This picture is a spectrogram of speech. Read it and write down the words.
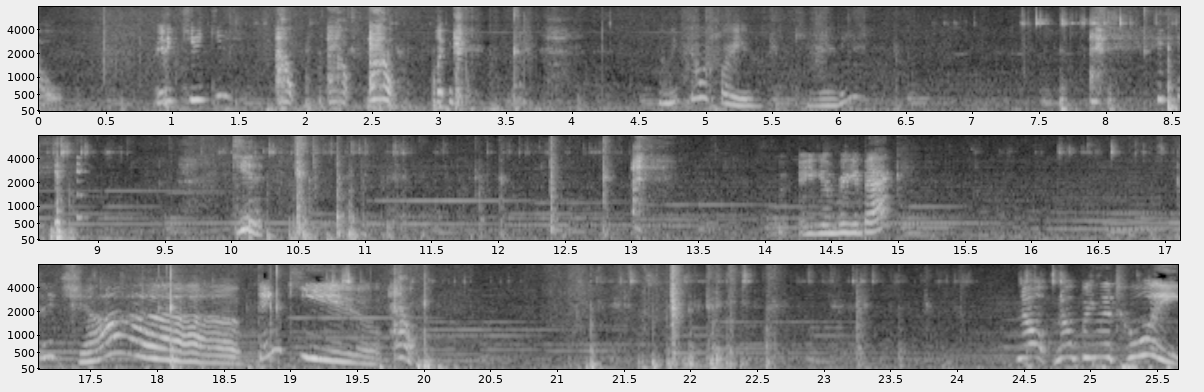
Oh. Ready, kitty, kitty? Ow, ow, ow. Look. Let me it for you. Kitty. Get it. Are you gonna bring it back? Good job. Thank you. Ow. No, no, bring the toy.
